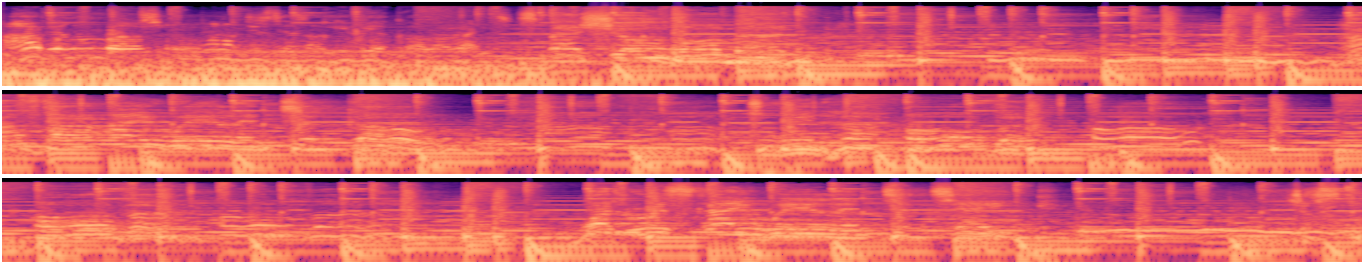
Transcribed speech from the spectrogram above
I have your number, so one of these days I'll give you a call, alright? special woman. How far are you willing to go risk are you willing to take just to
